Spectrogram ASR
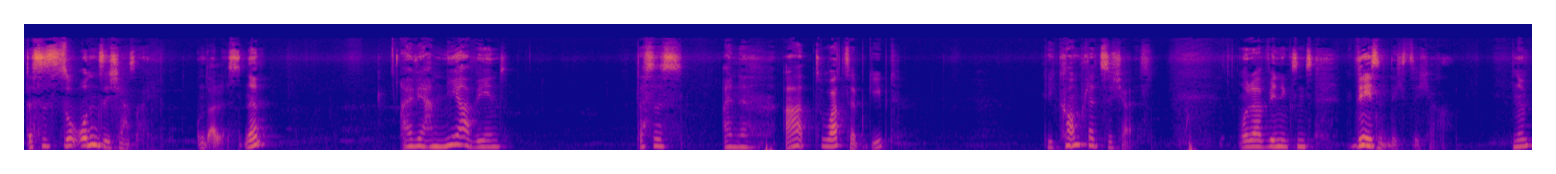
Dass es so unsicher sei. Und alles, ne? Aber wir haben nie erwähnt, dass es eine Art WhatsApp gibt, die komplett sicher ist. Oder wenigstens wesentlich sicherer. Ne?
